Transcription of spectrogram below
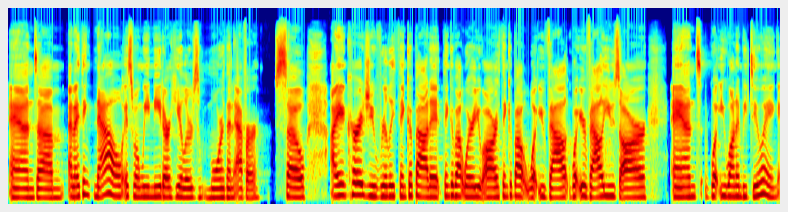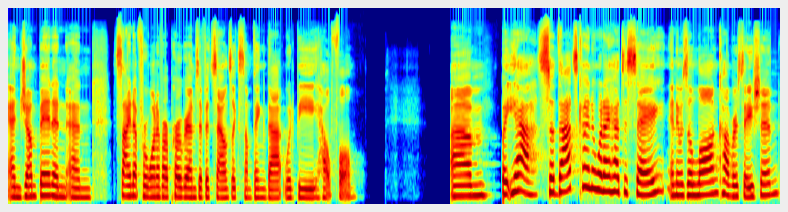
And um, and I think now is when we need our healers more than ever. So I encourage you really think about it. Think about where you are. Think about what you val- what your values are and what you want to be doing, and jump in and and sign up for one of our programs if it sounds like something that would be helpful. Um, but yeah, so that's kind of what I had to say. And it was a long conversation.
